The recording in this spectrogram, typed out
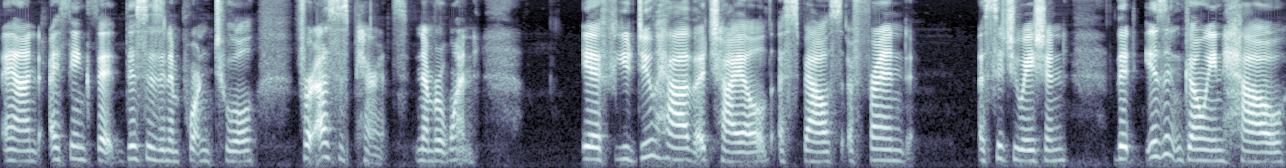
And I think that this is an important tool for us as parents. Number one, if you do have a child, a spouse, a friend, a situation that isn't going how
